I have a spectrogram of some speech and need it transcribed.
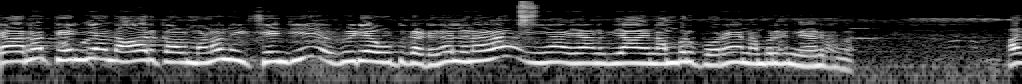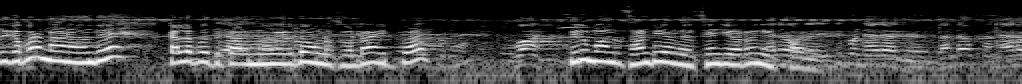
யாருன்னா தெரிஞ்ச அந்த ஆறு கால்மானம் நீங்கள் செஞ்சு வீடியோ விட்டு காட்டுங்க. இல்லைன்னா ஏன் எனக்கு என் நம்பருக்கு போகிறேன் என் நம்பருக்கு நீங்கள் அனுப்புங்க. அதுக்கப்புறம் நான் வந்து கள்ளப்பத்து கால்மணிங்கிறத ஒன்று சொல்கிறேன் இப்போ திரும்ப அந்த சண்டையை அந்த செஞ்சு இது பண்ண நேரா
